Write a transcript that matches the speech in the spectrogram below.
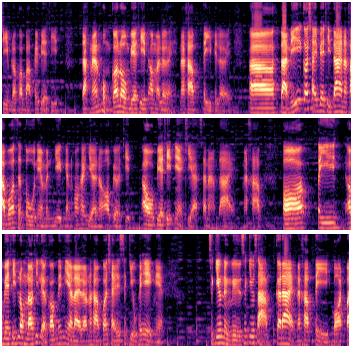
ชีพแล้วก็บัฟให้เบียร์ทิสจากนั้นผมก็ลงเบียร์ทิสเอามาเลยนะครับ ตีไปเลยอ่าด่านนี้ก็ใช้เบียร์ทิสได้นะครับเพราะว่าศัตรูเนี่ยมันยืนกันค่อนข้างเยอะเนาะเอาเบียร์ทิสเอาเบียร์ทิสเนี่ยเคลียร์สนามได้นะครับพอตีเอาเบียร์ทิสลงแล้วที่เหลือก็ไม่มีอะไรแล้วนะครับ ก็ใช้สกิลพระเอกเนี่ย สกิลหนึ่งหรือสกิล3ก็ได้นะครับ ตีบอสไป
